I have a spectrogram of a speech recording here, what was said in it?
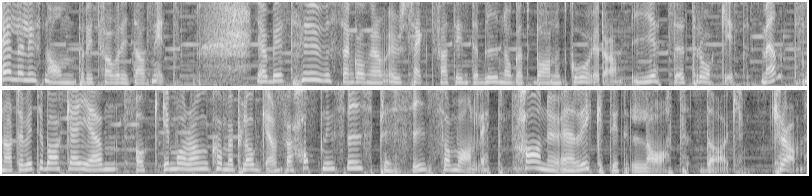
Eller lyssna om på ditt favoritavsnitt. Jag ber tusen gånger om ursäkt för att det inte blir något barnutgår idag. Jättetråkigt. Men snart är vi tillbaka igen och imorgon kommer ploggen förhoppningsvis precis som vanligt. Ha nu en riktigt lat dag. Kram!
